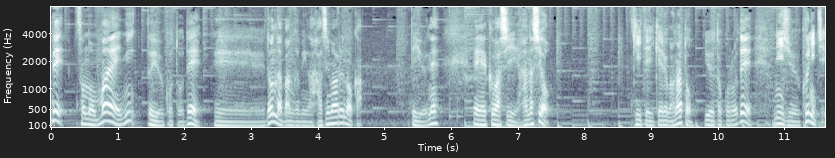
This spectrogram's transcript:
でその前にということで、えー、どんな番組が始まるのか。っていうね、えー、詳しい話を聞いていければなというところで29日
